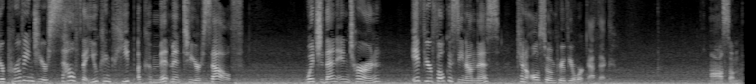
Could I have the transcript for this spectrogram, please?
You're proving to yourself that you can keep a commitment to yourself, which then in turn, if you're focusing on this, can also improve your work ethic. Awesome.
